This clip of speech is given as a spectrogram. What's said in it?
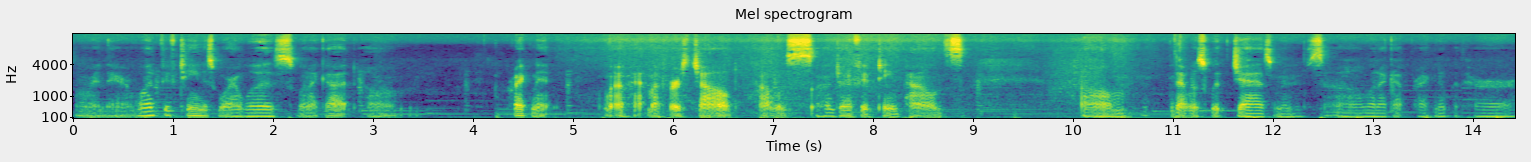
somewhere in there. 115 is where I was when I got um, pregnant. When I had my first child, I was 115 pounds. Um, that was with Jasmine. So when I got pregnant with her,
